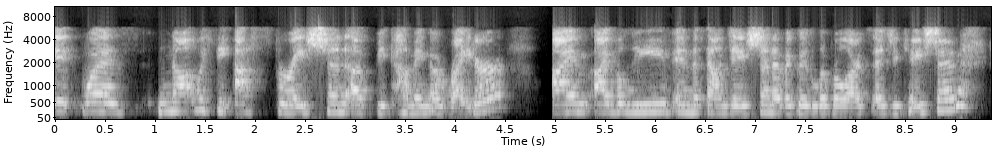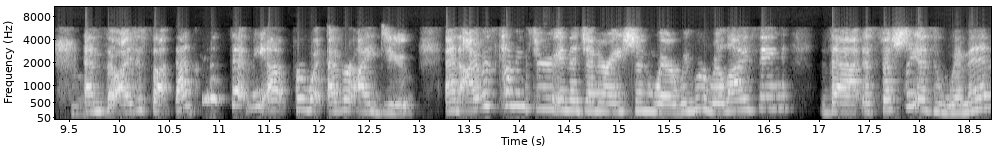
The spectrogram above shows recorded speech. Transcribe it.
It was not with the aspiration of becoming a writer. I'm I believe in the foundation of a good liberal arts education. Mm-hmm. And so I just thought that's going to set me up for whatever I do. And I was coming through in a generation where we were realizing that especially as women,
